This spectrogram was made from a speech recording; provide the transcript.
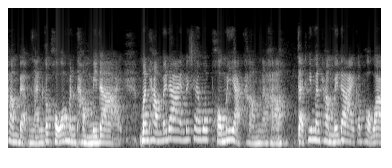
ทำแบบนั้นก็เพราะว่ามันทำไม่ได้ มันทำไม่ได้ไม่ใช่ว่าเพราะไม่อยากทำนะคะ แต่ที่มันทำไม่ได้ก็เพราะว่า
